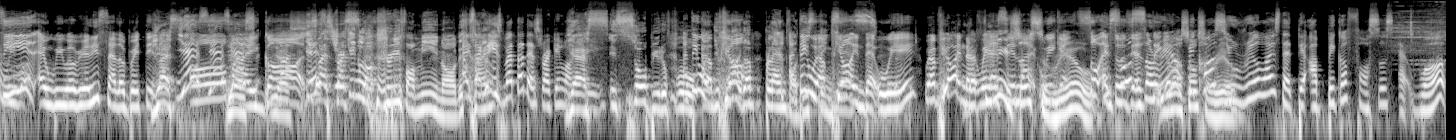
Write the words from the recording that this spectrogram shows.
we see were- it and we will really celebrate it. Yes. like, Yes, oh yes, my yes. god. It's like striking lottery for me, you know. This exactly, kind. it's better than striking lottery. Yes, it's so beautiful. I think we are and you pure. cannot even plan for I think these we are things. pure in Yes. that way. we are pure in that That way. feeling As is in, so like, we get surreal. so It's so enthusiastic. surreal Yeah, so because surreal. you realize that there are bigger forces at work,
